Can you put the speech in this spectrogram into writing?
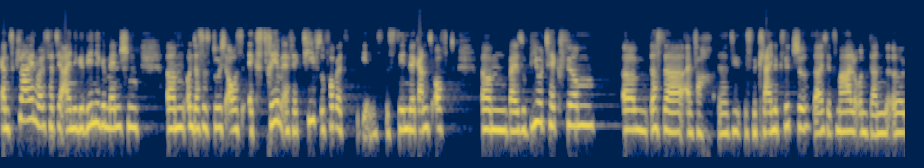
ganz klein, weil es hat ja einige wenige Menschen ähm, und das ist durchaus extrem effektiv, so vorwärts zu gehen. Das sehen wir ganz oft ähm, bei so Biotech-Firmen, ähm, dass da einfach, äh, die ist eine kleine Klitsche, sage ich jetzt mal, und dann äh,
